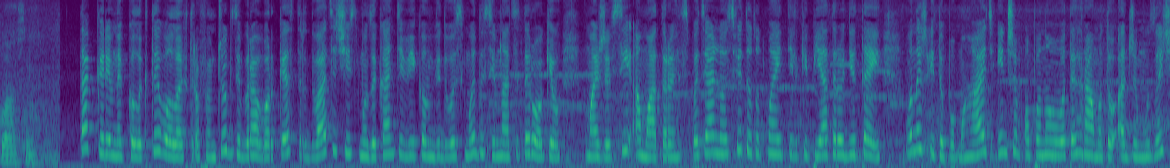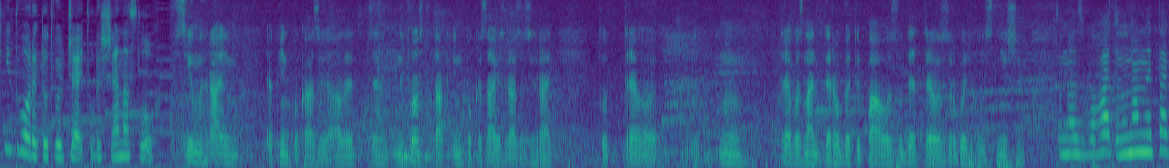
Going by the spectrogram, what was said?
класно. Так, керівник колективу Олег Трофимчук зібрав в оркестр 26 музикантів віком від 8 до 17 років. Майже всі аматори. Спеціальну освіту тут мають тільки п'ятеро дітей. Вони ж і допомагають іншим опановувати грамоту, адже музичні твори тут вивчають лише на слух. Всі ми граємо, як він показує, але це не просто так він показав і зразу зіграти. Тут треба, ну, треба знати, де робити паузу, де треба зробити голосніше. У нас багато, ну нам не так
